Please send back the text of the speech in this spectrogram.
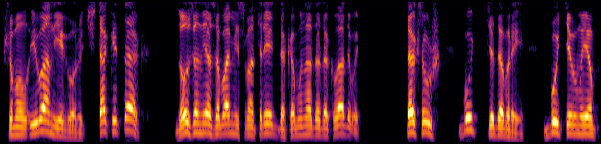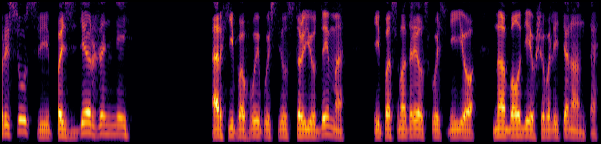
что, мол, Иван Егорыч, так и так, должен я за вами смотреть, да кому надо докладывать. Так что уж будьте добры, будьте в моем присутствии поздержанней. Архипов выпустил струю дыма и посмотрел сквозь нее на обалдевшего лейтенанта.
